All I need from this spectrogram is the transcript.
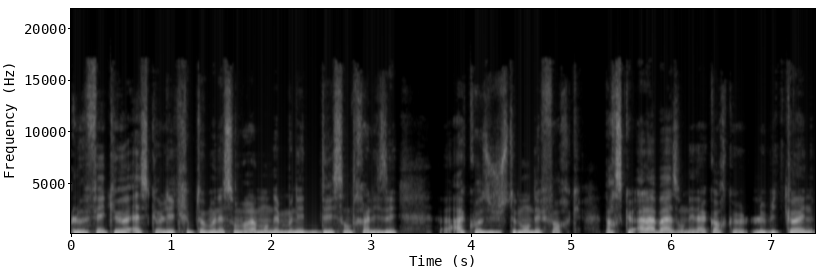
le fait que est-ce que les crypto-monnaies sont vraiment des monnaies décentralisées euh, à cause justement des forks? Parce que à la base, on est d'accord que le Bitcoin,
